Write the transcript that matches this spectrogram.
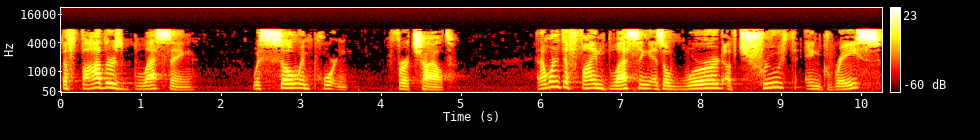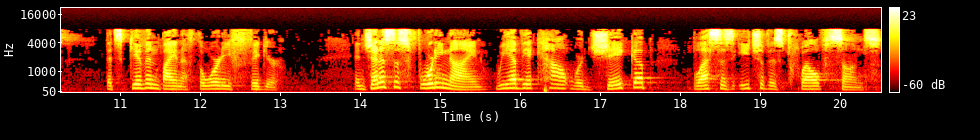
the father's blessing was so important for a child. And I want to define blessing as a word of truth and grace that's given by an authority figure. In Genesis 49, we have the account where Jacob blesses each of his 12 sons.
